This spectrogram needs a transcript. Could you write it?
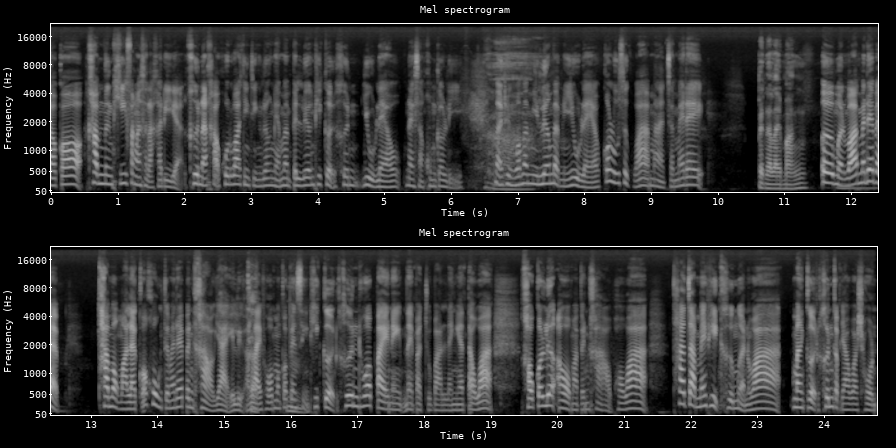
แล้วก็คำหนึ่งที่ฟังในสารคดีอะคือนักข่าวพูดว่าจริง ๆ เรื่องเนี้ยมันเป็นเรื่องที่เกิดขึ้นอยู่แล้วในสังคมเกาหลี หมายถึงว่ามันมีเรื่องแบบนี้อยู่แล้ว ก็รู้สึกว่ามันอาจจะไม่ได้ เป็นอะไรมั้ง เออ เหมือนว่าไม่ได้แบบทำออกมาแล้วก็คงจะไม่ได้เป็นข่าวใหญ่หรืออะไรครับเพราะว่ามันก็เป็นอืมสิ่งที่เกิดขึ้นทั่วไปในในปัจจุบันอะไรเงี้ย แต่ว่าเขาก็เลือกเอาออกมาเป็นข่าว เพราะว่า ถ้าจำไม่ผิดคือเหมือนว่ามันเกิดขึ้นกับเยาวชน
